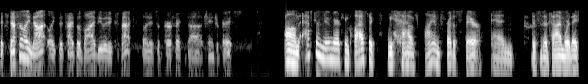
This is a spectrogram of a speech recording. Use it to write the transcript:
it's definitely not like the type of vibe you would expect, but it's a perfect uh change of pace. Um, after New American Classic, we have I Am Fred Astaire, and this is a time where they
